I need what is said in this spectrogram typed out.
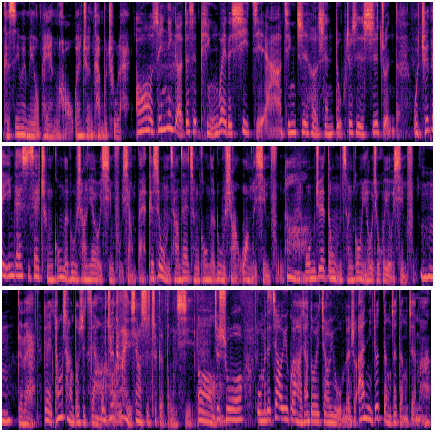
可是因为没有配很好，完全看不出来。哦，所以那个就是品味的细节啊，精致和深度就是失准的。我觉得应该是在成功的路上要有幸福相伴，可是我们常在成功的路上忘了幸福。哦，我们觉得等我们成功以后就会有幸福。嗯哼，对不对？对，通常都是这样。我觉得它很像是这个东西。哦，就说我。们的教育观好像都会教育我们说啊，你就等着等着嘛，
